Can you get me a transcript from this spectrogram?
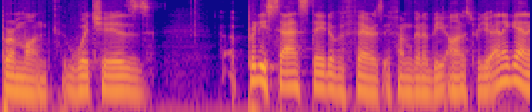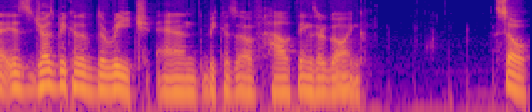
per month, which is a pretty sad state of affairs if I'm gonna be honest with you. And again, it's just because of the reach and because of how things are going. So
